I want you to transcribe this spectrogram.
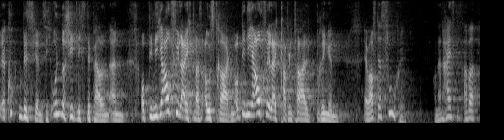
er guckt ein bisschen sich unterschiedlichste Perlen an, ob die nicht auch vielleicht was austragen, ob die nicht auch vielleicht Kapital bringen. Er war auf der Suche. Und dann heißt es aber,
